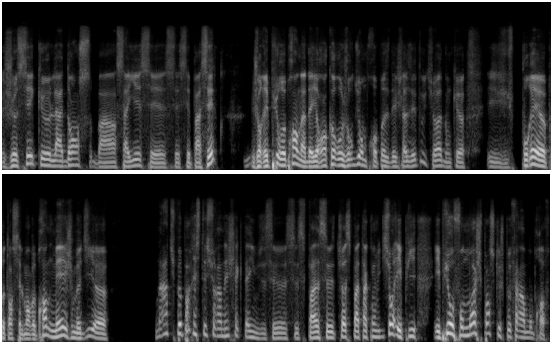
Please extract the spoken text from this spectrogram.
Je sais que la danse, ben, ça y est, c'est, passé. J'aurais pu reprendre. hein. D'ailleurs, encore aujourd'hui, on me propose des choses et tout, tu. Donc, euh, je pourrais potentiellement reprendre, mais je me dis, non, tu peux pas rester sur un échec, Naïm. C'est, pas, tu vois, pas ta conviction. Et puis, et puis, au fond de moi, je pense que je peux faire un bon prof.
